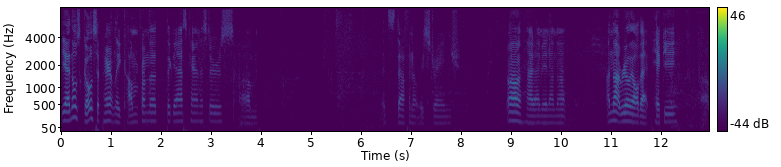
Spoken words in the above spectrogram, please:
Yeah, and those ghosts apparently come from the, the gas canisters. Um, it's definitely strange. Oh, I, I, mean, I'm not, I'm not really all that picky. Um,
